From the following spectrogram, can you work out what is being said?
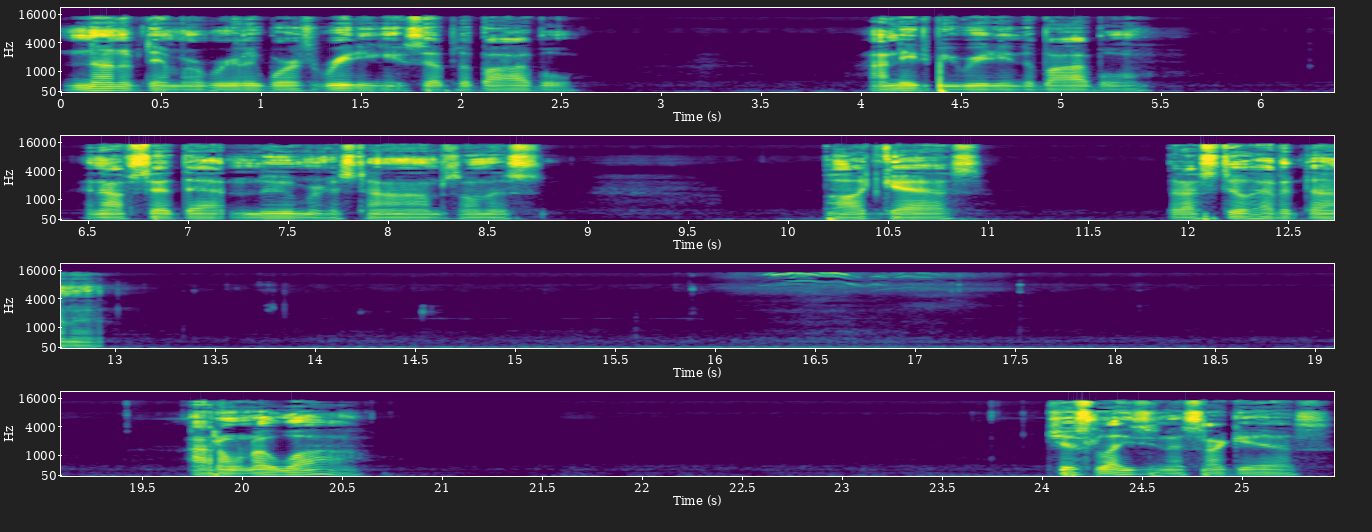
none of them are really worth reading except the Bible. I need to be reading the Bible. And I've said that numerous times on this podcast, but I still haven't done it. I don't know why. Just laziness, I guess.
